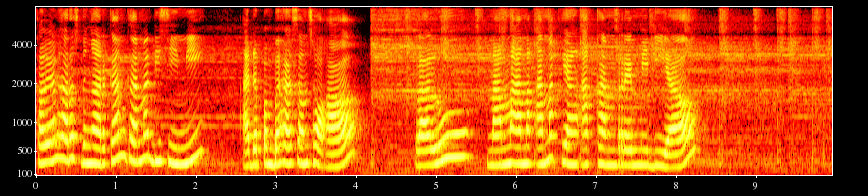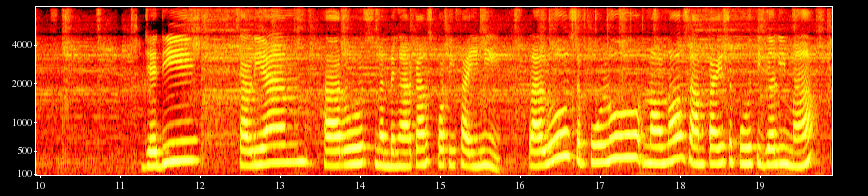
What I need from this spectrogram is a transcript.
kalian harus dengarkan karena di sini ada pembahasan soal, lalu nama anak-anak yang akan remedial. Jadi kalian harus mendengarkan Spotify ini. Lalu 10.00 sampai 10.35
